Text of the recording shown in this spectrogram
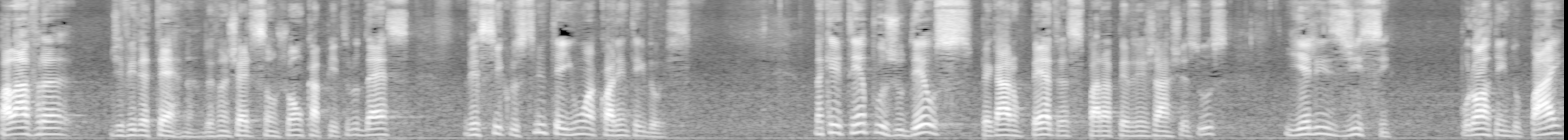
Palavra de vida eterna do Evangelho de São João, capítulo 10, versículos 31 a 42. Naquele tempo, os judeus pegaram pedras para apedrejar Jesus e ele lhes disse: Por ordem do Pai,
